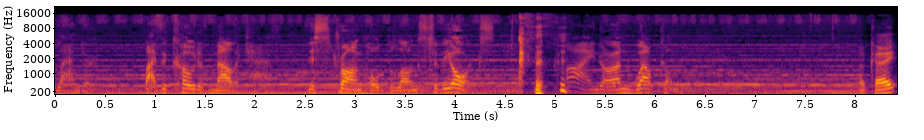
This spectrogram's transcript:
Outlander! By the code of Malacath, this stronghold belongs to the orcs. Kind are unwelcome. Okay.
